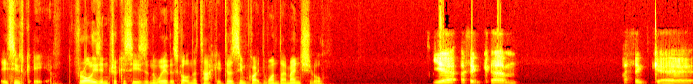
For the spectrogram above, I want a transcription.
it seems it, for all these intricacies in the way that Scotland attack, it does seem quite one dimensional. Yeah, I think um, I think uh,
